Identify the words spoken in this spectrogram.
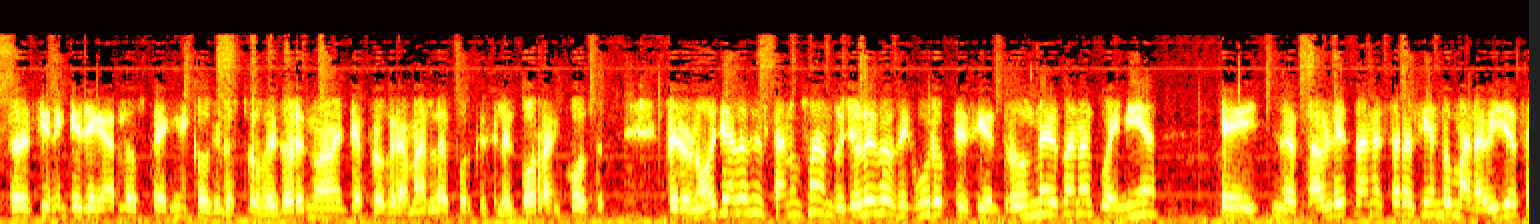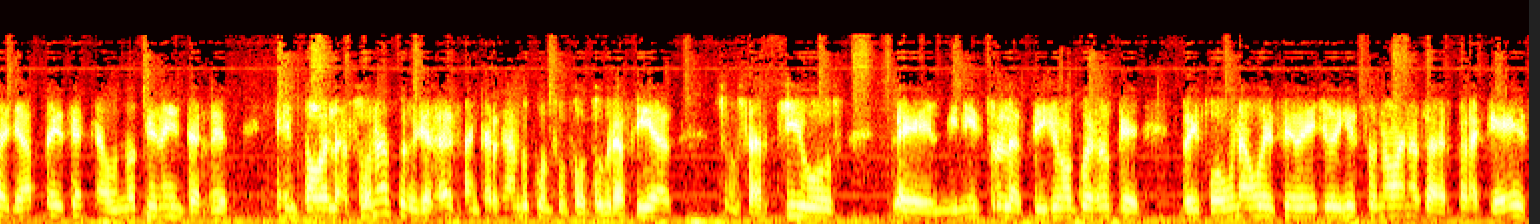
Entonces tienen que llegar los técnicos y los profesores nuevamente a programarlas porque se les borran cosas. Pero no, ya las están usando. Yo les aseguro que si dentro de un mes van al Guainía, eh, las tablets van a estar haciendo maravillas allá, pese a que aún no tienen internet en todas las zonas, pero ya las están cargando con sus fotografías, sus archivos. Eh, el ministro de las TIC, yo me acuerdo que rifó una USB, yo dije, esto no van a saber para qué es.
